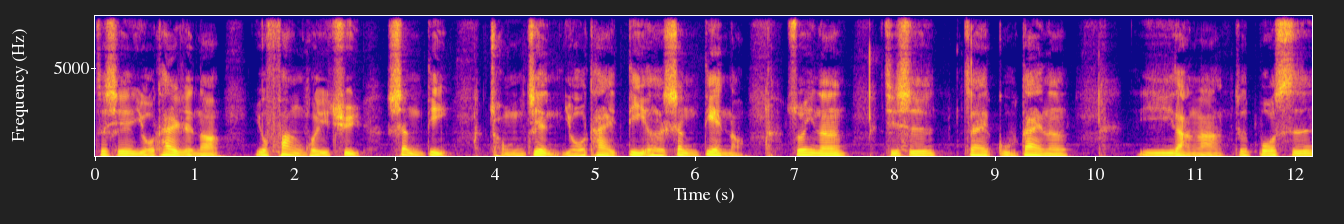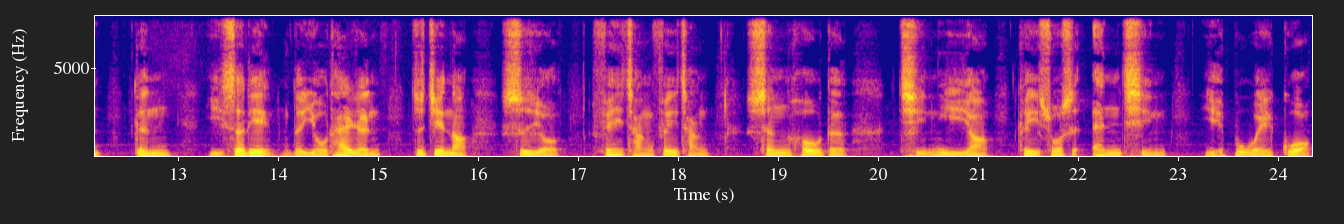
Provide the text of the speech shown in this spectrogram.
这些犹太人啊，又放回去圣地，重建犹太第二圣殿哦。所以呢，其实，在古代呢，伊朗啊，就波斯跟以色列的犹太人之间呢，是有非常非常深厚的情谊哦，可以说是恩情，也不为过。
